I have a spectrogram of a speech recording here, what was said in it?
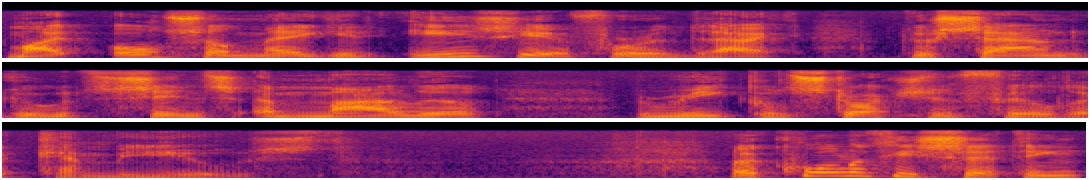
might also make it easier for a DAC to sound good since a milder reconstruction filter can be used. A quality setting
